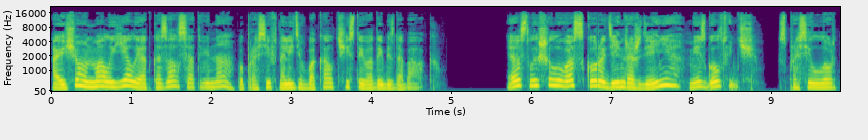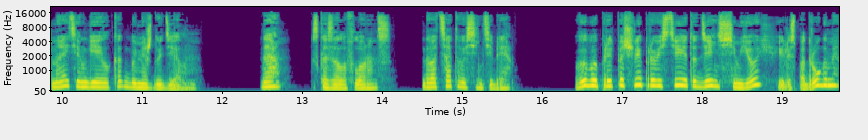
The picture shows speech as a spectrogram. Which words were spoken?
А еще он мало ел и отказался от вина, попросив налить в бокал чистой воды без добавок. «Я слышал, у вас скоро день рождения, мисс Голдфинч», — спросил лорд Найтингейл как бы между делом. «Да», — сказала Флоренс, — «20 сентября». «Вы бы предпочли провести этот день с семьей или с подругами?»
